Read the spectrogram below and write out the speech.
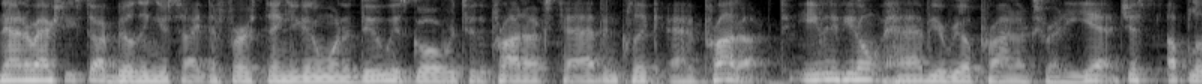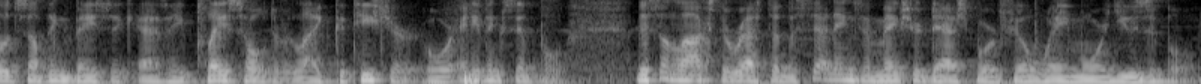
Now to actually start building your site, the first thing you're gonna to want to do is go over to the products tab and click add product. Even if you don't have your real products ready yet, just upload something basic as a placeholder like a t-shirt or anything simple. This unlocks the rest of the settings and makes your dashboard feel way more usable.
